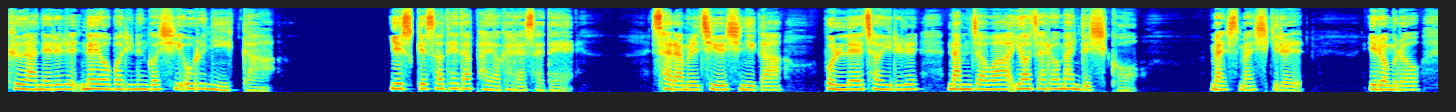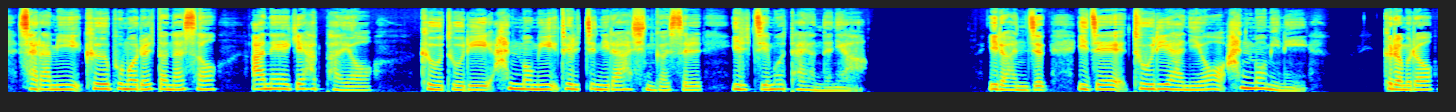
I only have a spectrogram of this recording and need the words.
그 아내를 내어 버리는 것이 옳으니이까 예수께서 대답하여 가라사대 사람을 지으시니가 본래 저희를 남자와 여자로 만드시고 말씀하시기를 이러므로 사람이 그 부모를 떠나서 아내에게 합하여 그 둘이 한 몸이 될지니라 하신 것을 읽지 못하였느냐. 이러한즉 이제 둘이 아니요 한 몸이니 그러므로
